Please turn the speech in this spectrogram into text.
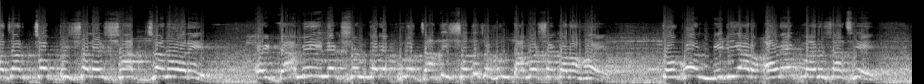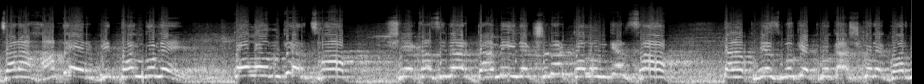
হাজার চব্বিশ সালের সাত জানুয়ারি, ওই ডামি ইলেকশন করে পুরো জাতির সাথে যখন তামাশা করা হয় অনেক মানুষ আছে যারা হাতের বৃদ্ধাঙ্গুলে কলঙ্কের ছাপ, শেখ হাসিনার ডামি ইলেকশনের কলঙ্কের ছাপ তারা ফেসবুকে প্রকাশ করে গর্ব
